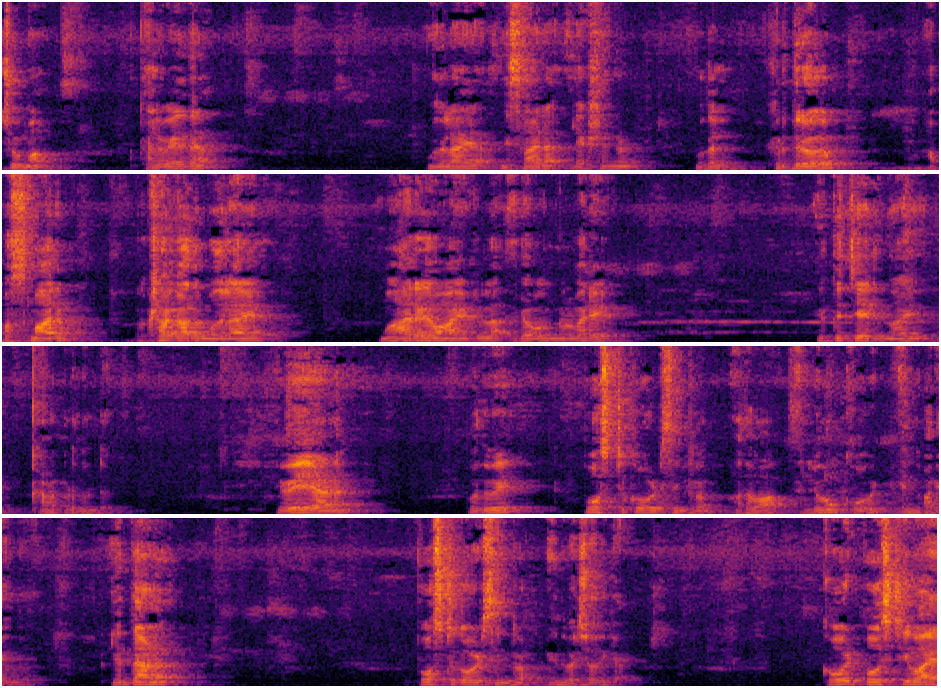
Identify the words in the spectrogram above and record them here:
ചുമ തലവേദന മുതലായ നിസാര ലക്ഷണങ്ങൾ മുതൽ ഹൃദ്രോഗം അപസ്മാരം പക്ഷാഘാതം മുതലായ മാരകമായിട്ടുള്ള രോഗങ്ങൾ വരെ എത്തിച്ചേരുന്നതായി കാണപ്പെടുന്നുണ്ട്. ഇവയാണ് പൊതുവെ പോസ്റ്റ് കോവിഡ് സിൻഡ്രം അഥവാ ലോങ് കോവിഡ് എന്ന് പറയുന്നത്. എന്താണ് പോസ്റ്റ് കോവിഡ് സിൻഡ്രം എന്ന് പരിശോധിക്കാം. കോവിഡ് പോസിറ്റീവായ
